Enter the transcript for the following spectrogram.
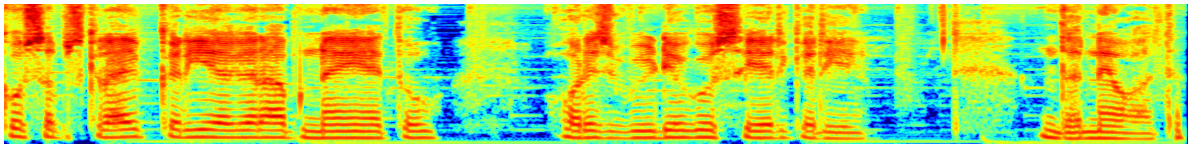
को सब्सक्राइब करिए अगर आप नए हैं तो और इस वीडियो को शेयर करिए। धन्यवाद।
